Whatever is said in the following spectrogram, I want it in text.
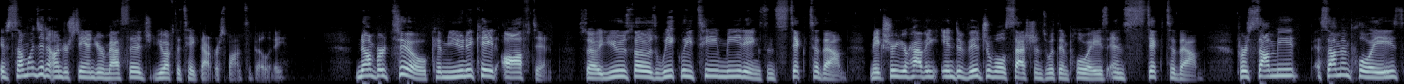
If someone didn't understand your message, you have to take that responsibility. Number two, communicate often. So use those weekly team meetings and stick to them. Make sure you're having individual sessions with employees and stick to them. For some some employees,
